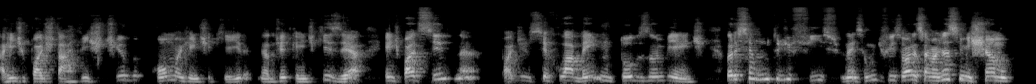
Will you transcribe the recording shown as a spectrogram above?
a gente pode estar vestido como a gente queira, né, do jeito que a gente quiser, a gente pode se, né, pode circular bem em todos os ambientes. Agora, isso é muito difícil, né? Isso é muito difícil. Olha só, imagina se me chamam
